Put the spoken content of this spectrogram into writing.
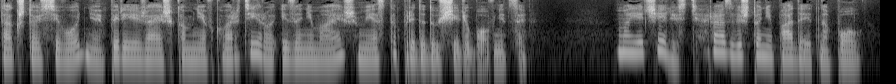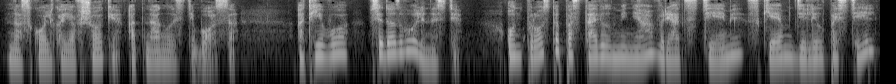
Так что сегодня переезжаешь ко мне в квартиру и занимаешь место предыдущей любовницы. Моя челюсть разве что не падает на пол, насколько я в шоке от наглости босса. От его вседозволенности. Он просто поставил меня в ряд с теми, с кем делил постель.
